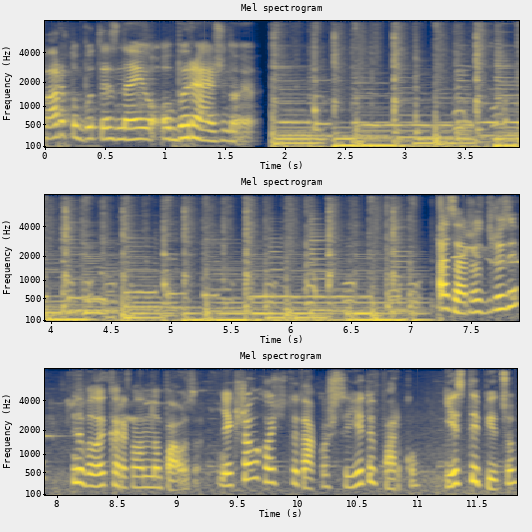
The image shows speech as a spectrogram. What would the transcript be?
варто бути з нею обережною. А зараз, друзі, невелика рекламна пауза. Якщо ви хочете також сидіти в парку, їсти піцу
